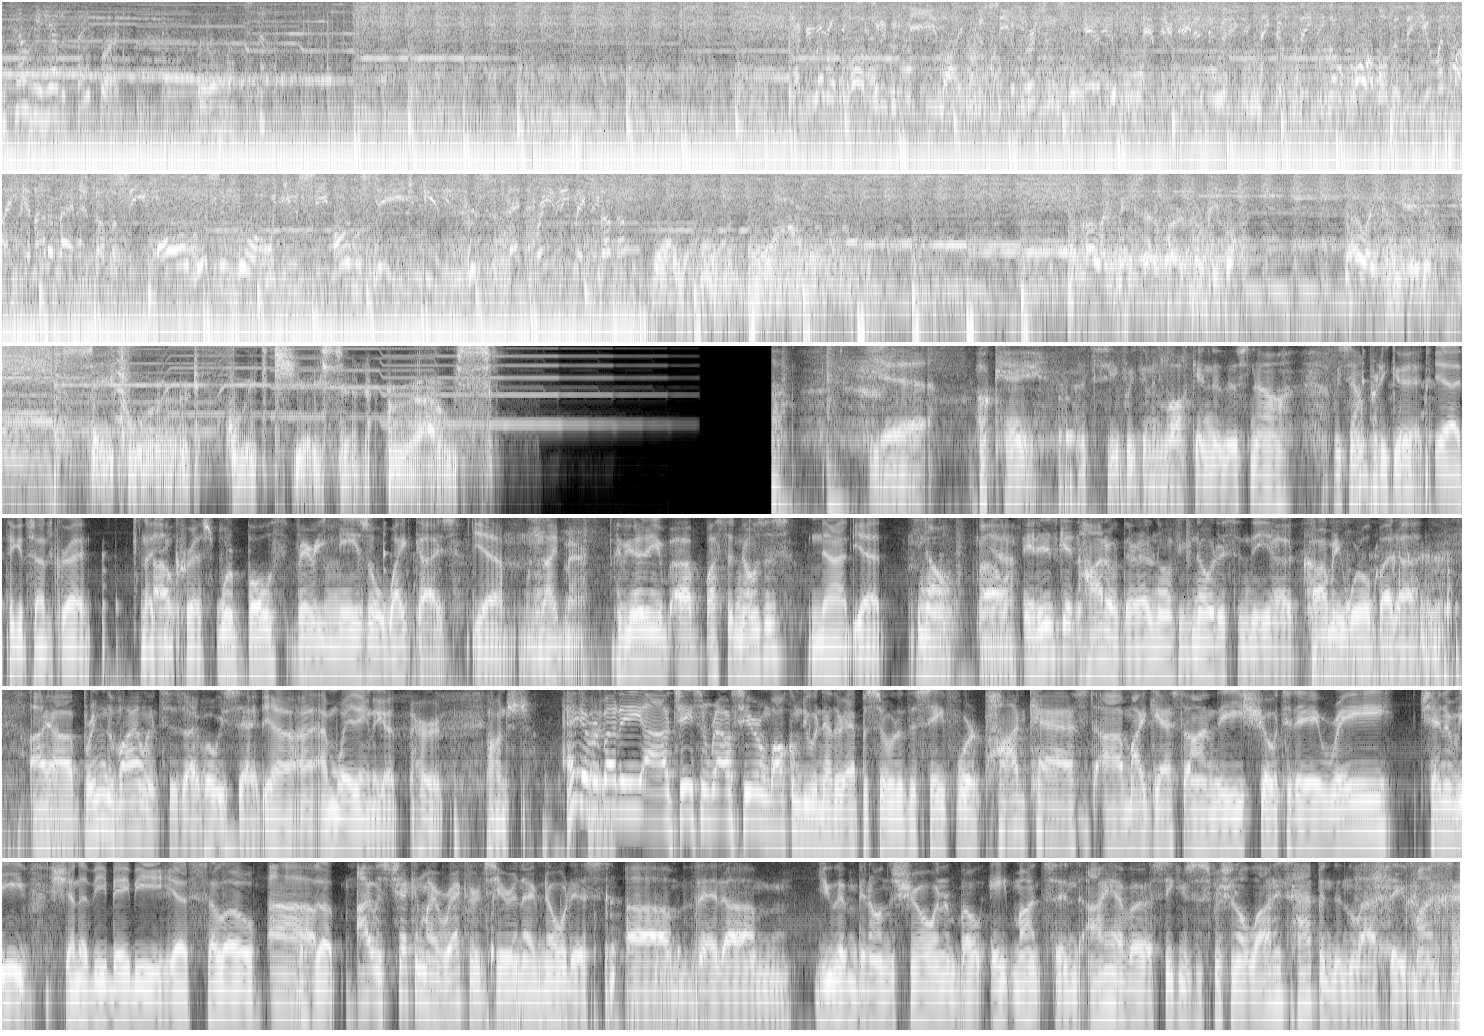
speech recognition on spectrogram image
Until we hear the safe word, we will not stop. Person's head amputated? Think, think of things so horrible that the human mind cannot imagine them. See all this and more when you see on stage, in person, that crazy mixed up. I like being set apart from people. I like to be hated. Safe Word with Jason Rouse. Yeah. Okay, let's see if we can lock into this now. We sound pretty good. Yeah, I think it sounds great. Nice Uh, and crisp. We're both very nasal white guys. Yeah, nightmare. Have you had any uh, busted noses? Not yet. No. Well, Yeah. It is getting hot out there. I don't know if you've noticed in the uh, comedy world, but uh, I uh, bring the violence, as I've always said. Yeah, I, I'm waiting to get hurt, punched. Hey, everybody. Uh, Jason Rouse here, and welcome to another episode of the Safe Word Podcast. Uh, my guest on the show today, Ray Chenevey. Chenevey, baby. Yes, hello. Uh, What's up? I was checking my records here, and I've noticed um, that um, you haven't been on the show in about eight months, and I have a sneaking suspicion a lot has happened in the last eight months.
